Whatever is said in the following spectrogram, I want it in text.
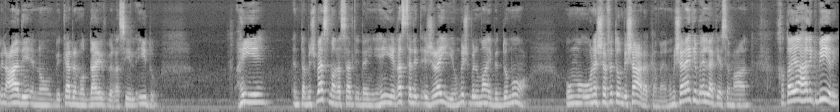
بالعادة إنه بيكرموا الضيف بغسيل إيده. هي أنت مش بس ما غسلت إيدي هي غسلت إجري ومش بالمي بالدموع ونشفتهم بشعرها كمان. ومشان هيك بقول لك يا سمعان خطاياها الكبيرة.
